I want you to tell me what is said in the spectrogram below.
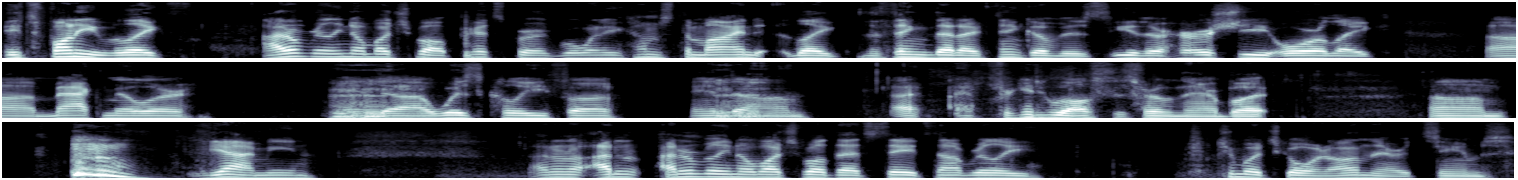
it's funny like i don't really know much about pittsburgh but when it comes to mind like the thing that i think of is either hershey or like uh mac miller and Mhm. uh wiz khalifa and Mhm. um I, I forget who else is from there but um yeah i mean i don't know i don't i don't really know much about that state it's not really too much going on there it seems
